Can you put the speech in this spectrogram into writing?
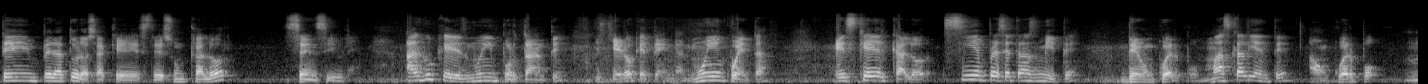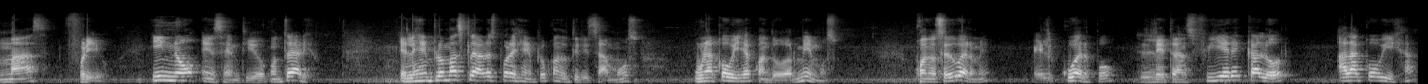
temperatura, o sea que este es un calor sensible. Algo que es muy importante y quiero que tengan muy en cuenta es que el calor siempre se transmite de un cuerpo más caliente a un cuerpo más frío y no en sentido contrario. El ejemplo más claro es por ejemplo cuando utilizamos una cobija cuando dormimos. Cuando se duerme, el cuerpo le transfiere calor a la cobija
